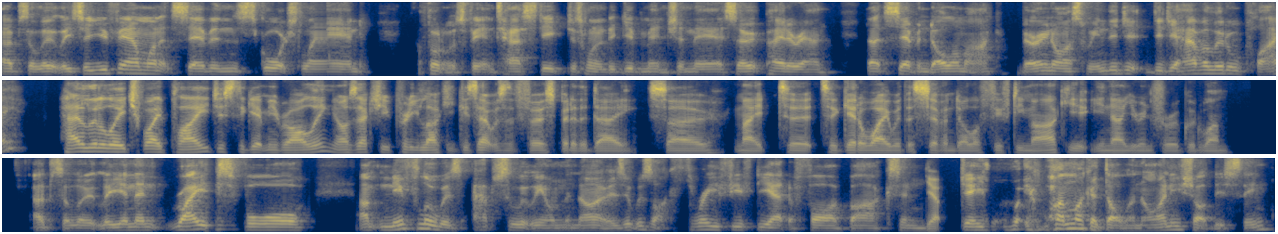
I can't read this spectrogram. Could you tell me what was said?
Absolutely. So you found one at seven, scorched land. I thought it was fantastic. Just wanted to give mention there. So it paid around that seven dollar mark. Very nice win. Did you did you have a little play? Had a little each way play just to get me rolling. I was actually pretty lucky because that was the first bet of the day. So, mate, to to get away with the seven dollar fifty mark, you you know you're in for a good one. Absolutely. And then race four um, Niffler was absolutely on the nose. It was like 350 out to five bucks. And yep. geez, it won like a dollar ninety shot this thing.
